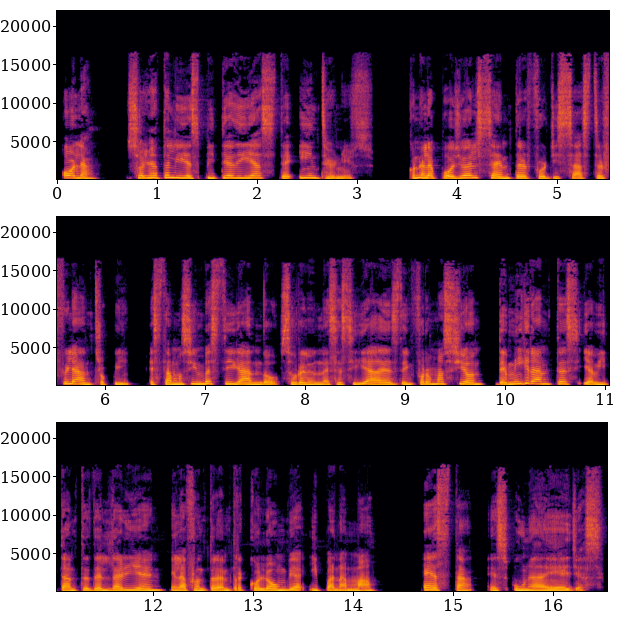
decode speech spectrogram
Hola, soy Natalie Espite Díaz de Internews. Con el apoyo del Center for Disaster Philanthropy, estamos investigando sobre las necesidades de información de migrantes y habitantes del Darién en la frontera entre Colombia y Panamá. Esta es una de ellas.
